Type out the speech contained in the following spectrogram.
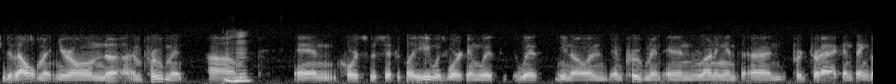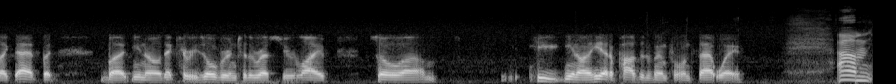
development, your own uh, improvement. Um, mm-hmm. And of course, specifically, he was working with with you know an improvement in running and, and for track and things like that. But but you know that carries over into the rest of your life. So um, he you know he had a positive influence that way. Um,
